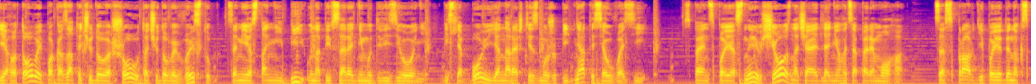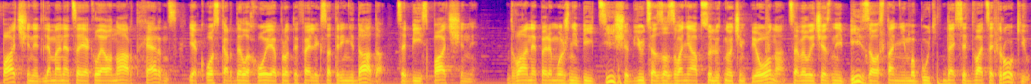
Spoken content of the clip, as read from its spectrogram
Я готовий показати чудове шоу та чудовий виступ. Це мій останній бій у напівсередньому дивізіоні. Після бою я нарешті зможу піднятися у вазі. Спенс пояснив, що означає для нього ця перемога. Це справді поєдинок спадщини. Для мене це як Леонард Хернс, як Оскар Делахоя проти Фелікса Трінідада. Це бій спадщини. Два непереможні бійці, що б'ються за звання абсолютного чемпіона, це величезний бій за останні, мабуть, 10-20 років.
